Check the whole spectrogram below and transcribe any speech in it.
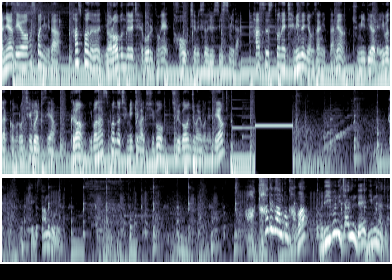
안녕하세요 하스펀입니다. 하스펀은 여러분들의 제보를 통해 더욱 재밌어질 수 있습니다. 하스스톤에 재밌는 영상이 있다면 주미디어 네이버닷컴으로 제보해주세요. 그럼 이번 하스펀도 재밌게 봐주시고 즐거운 주말 보내세요. 오케이 쌍고르 아 카드가 한번 가봐? 리븐이 짱인데 리븐 하자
